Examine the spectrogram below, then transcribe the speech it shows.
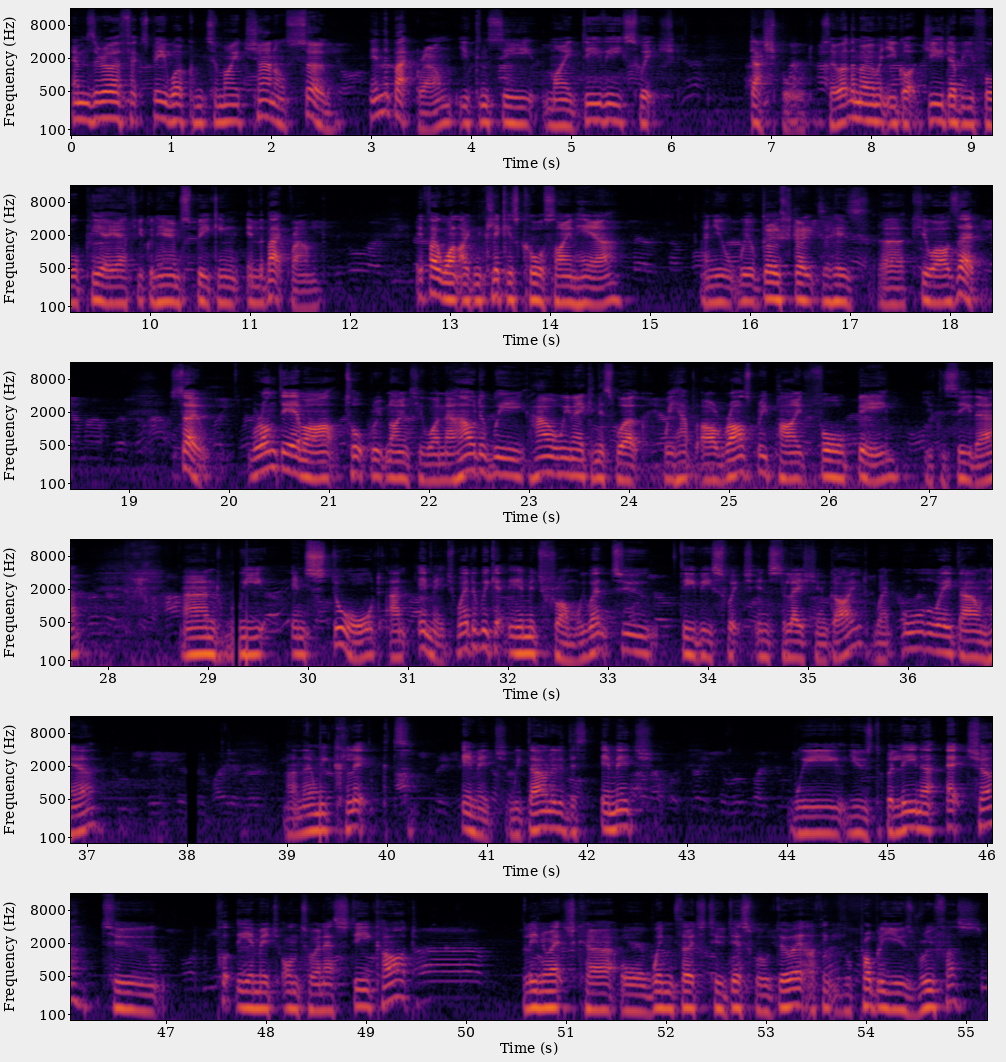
M0FXB, welcome to my channel. So, in the background, you can see my DV switch dashboard. So at the moment you've got GW4PAF, you can hear him speaking in the background. If I want, I can click his call sign here, and you we'll go straight to his uh, QRZ. So, we're on DMR Talk Group 91. Now, how did we? How are we making this work? We have our Raspberry Pi 4B. You can see there and we installed an image. Where did we get the image from? We went to DV Switch installation guide, went all the way down here, and then we clicked image. We downloaded this image. We used Balena Etcher to put the image onto an SD card. Balena Etcher or Win32 disk will do it. I think you will probably use Rufus.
